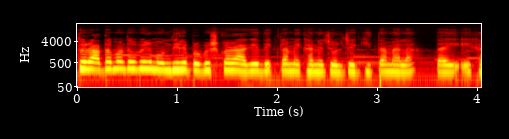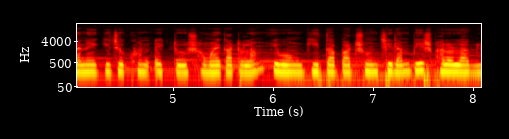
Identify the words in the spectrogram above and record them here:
তো রাধা মাধবের মন্দিরে প্রবেশ করার আগে দেখলাম এখানে চলছে গীতা মেলা। তাই এখানে কিছুক্ষণ একটু সময় কাটালাম এবং গীতা পাঠ শুনছিলাম। বেশ ভালো লাগল।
